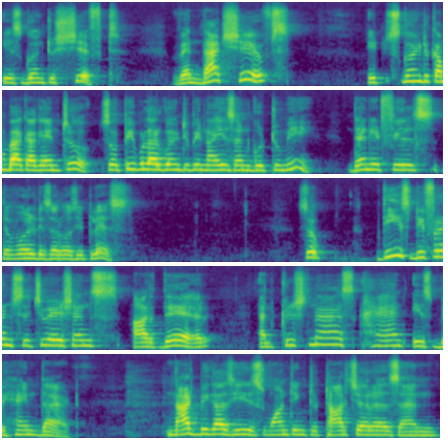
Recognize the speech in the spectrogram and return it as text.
is going to shift. When that shifts, it's going to come back again too. So, people are going to be nice and good to me. Then it feels the world is a rosy place. So, these different situations are there, and Krishna's hand is behind that. Not because he is wanting to torture us and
